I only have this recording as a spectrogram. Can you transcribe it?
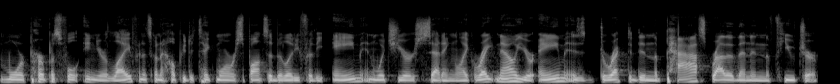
more purposeful in your life and it's going to help you to take more responsibility for the aim in which you're setting. Like right now, your aim is directed in the past rather than in the future.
